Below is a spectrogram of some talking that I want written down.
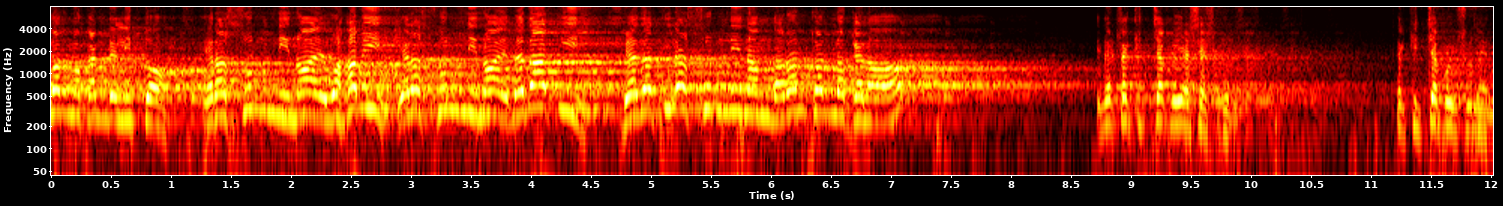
কর্মকাণ্ডে লিপ্ত, এরা সুন্নি নয় ওহাবি এরা সুন্নি নয় বেদাতি। বেদাতিরা সুন্নি নাম ধারণ করল কেন? এটা একটা কিচ্ছা কইয়া শেষ করি। একটা কিচ্ছা কই শুনেন।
